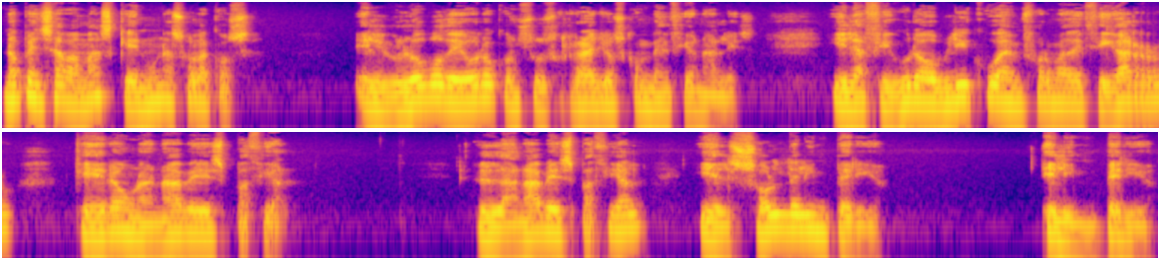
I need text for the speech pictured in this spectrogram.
No pensaba más que en una sola cosa, el globo de oro con sus rayos convencionales, y la figura oblicua en forma de cigarro que era una nave espacial. la nave espacial y el sol del imperio. El imperio.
